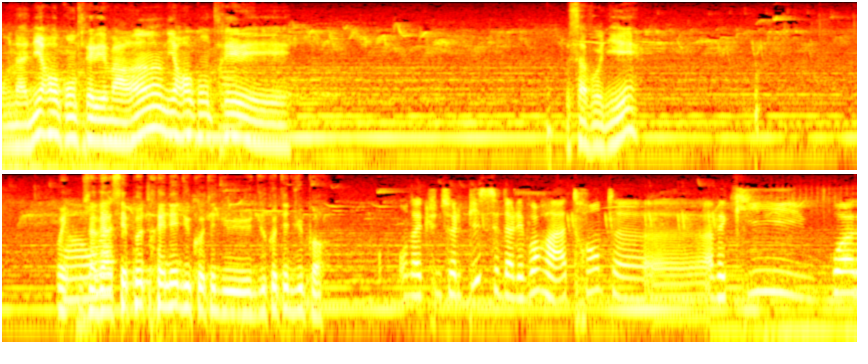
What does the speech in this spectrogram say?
on n'a ni rencontré les marins, ni rencontré les le savonnier. Oui, Ah, vous on avez assez peu traîné du côté du, du côté du port. On n'a qu'une seule piste, c'est d'aller voir à A30 euh, avec qui ou quoi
